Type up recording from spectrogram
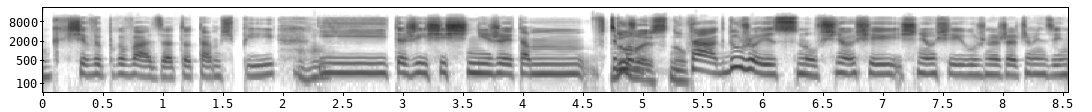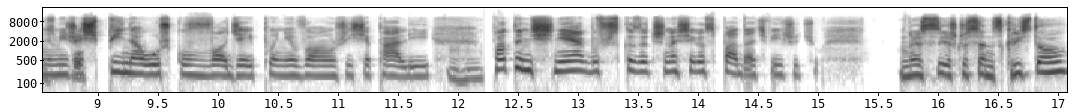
jak się wyprowadza, to tam śpi. I też jej się śni, że tam... W tym Dużo jest snów. Tak, dużo jest snów. Śnią się, śnią się jej różne rzeczy, między innymi, że śpi na łóżku w wodzie i płynie wąż i się pali. Mhm. Po tym śnie jakby wszystko zaczyna się rozpadać w jej życiu. No jest jeszcze sen z Kristą,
